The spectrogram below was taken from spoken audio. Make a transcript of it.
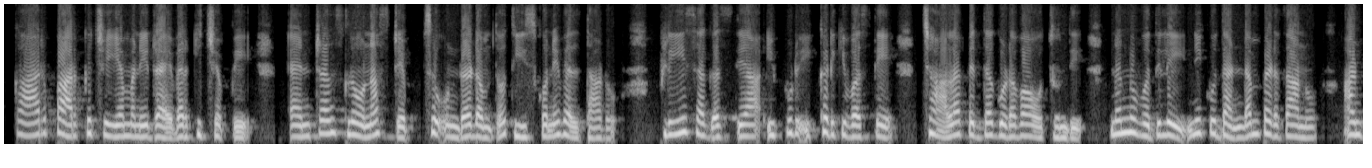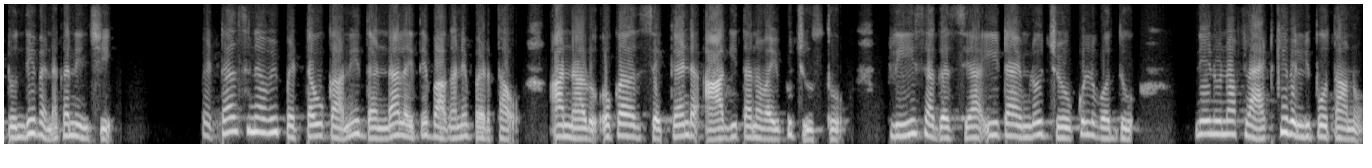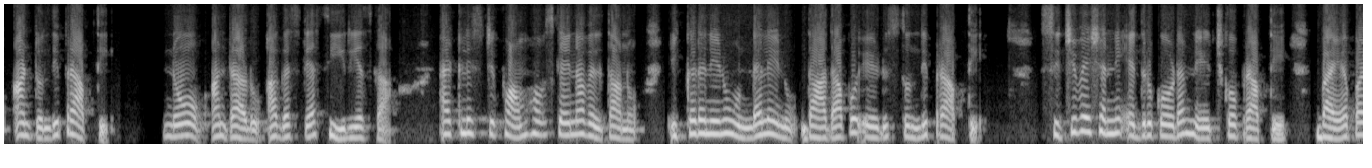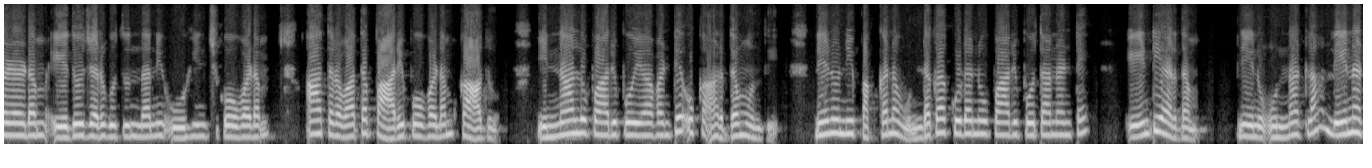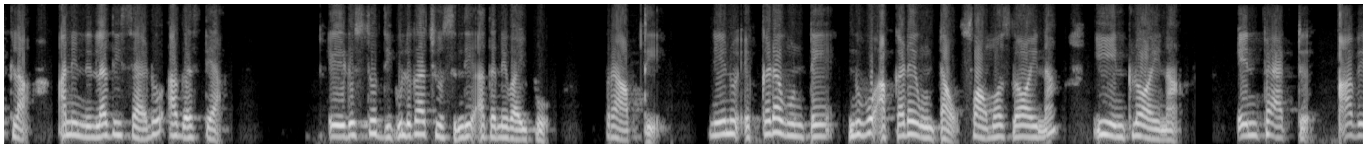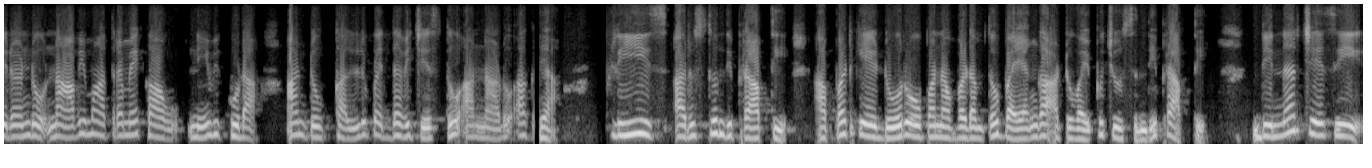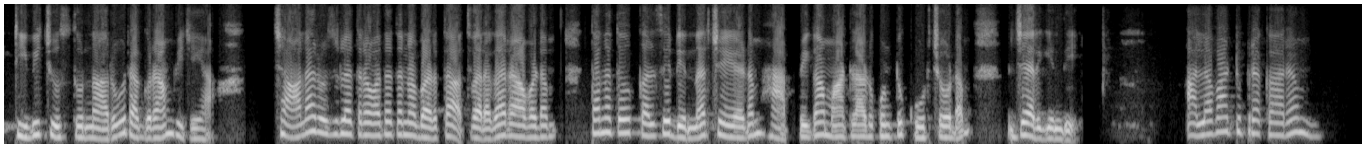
కార్ పార్క్ చేయమని డ్రైవర్కి చెప్పి ఎంట్రన్స్ లోన స్టెప్స్ ఉండడంతో తీసుకొని వెళ్తాడు. ప్లీజ్ అగస్త్య ఇప్పుడు ఇక్కడికి వస్తే చాలా పెద్ద గొడవ అవుతుంది. నన్ను వదిలే నీకు దండం పెడతాను అంటుంది వెనక నుంచి. పెట్టాల్సినవి పెట్టవు కానీ దండాలైతే బాగానే పెడతావు అన్నాడు ఒక సెకండ్ ఆగి తన వైపు చూస్తూ. ప్లీజ్ అగస్య ఈ టైంలో జోకులు వద్దు. నేను నా ఫ్లాట్కి వెళ్ళిపోతాను అంటుంది ప్రాప్తి. నో అంటాడు అగస్త్య సీరియస్గా అట్లీస్ట్ ఫామ్ హౌస్ కైనా వెళ్తాను. ఇక్కడ నేను ఉండలేను. దాదాపు ఏడుస్తుంది ప్రాప్తి. సిచ్యువేషన్ని ఎదుర్కోవడం నేర్చుకో ప్రాప్తి. భయపడడం ఏదో జరుగుతుందని ఊహించుకోవడం ఆ తర్వాత పారిపోవడం కాదు. ఇన్నాళ్ళు పారిపోయావంటే ఒక అర్థం ఉంది. నేను నీ పక్కన ఉండగా కూడా నువ్వు పారిపోతానంటే ఏంటి అర్థం? నేను ఉన్నట్లా లేనట్లా అని నిలదీశాడు అగస్త్య. ఏడుస్తూ దిగులుగా చూసింది అతని వైపు. ప్రాప్తి నేను ఎక్కడ ఉంటే నువ్వు అక్కడే ఉంటావు ఫామ్ హౌస్లో అయినా ఈ ఇంట్లో అయినా. ఇన్ఫాక్ట్ అవి రెండు నావి మాత్రమే కావు నీవి కూడా అంటూ కళ్ళు పెద్దవి చేస్తూ అన్నాడు అగస్త్య ప్లీజ్ అరుస్తుంది ప్రాప్తి. అప్పటికే డోర్ ఓపెన్ అవ్వడంతో భయంగా అటువైపు చూసింది ప్రాప్తి. డిన్నర్ చేసి టీవీ చూస్తున్నారు రఘురాం విజయ. చాలా రోజుల తర్వాత తన భర్త త్వరగా రావడం తనతో కలిసి డిన్నర్ చేయడం హ్యాపీగా మాట్లాడుకుంటూ కూర్చోవడం జరిగింది. అలవాటు ప్రకారం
